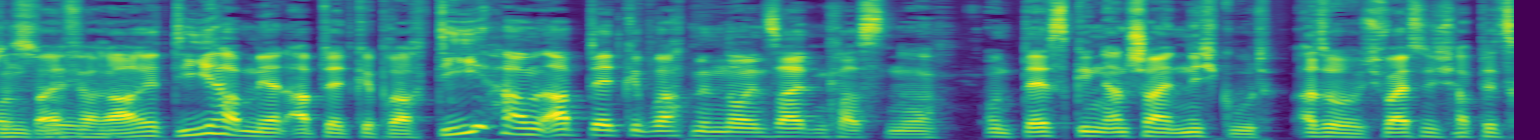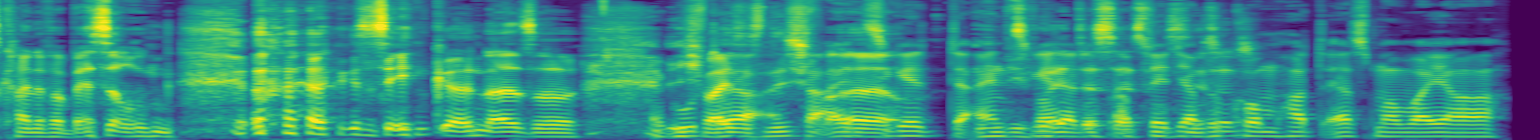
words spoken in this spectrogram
Und bei Deswegen. Ferrari, die haben mir ein Update gebracht. Die haben ein Update gebracht mit dem neuen Seitenkasten. Ne? Und das ging anscheinend nicht gut. Also ich weiß nicht, ich habe jetzt keine Verbesserung gesehen können. Also Ja, gut, ich weiß der, es nicht. Der äh, Einzige, der, Einzige, der das das Update ja bekommen hat, erstmal war ja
